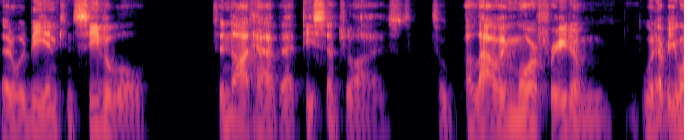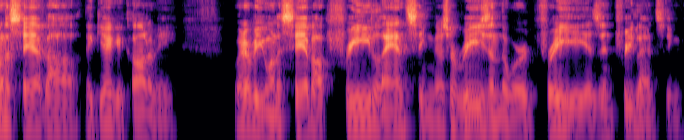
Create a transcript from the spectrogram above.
that it would be inconceivable to not have that decentralized so allowing more freedom, whatever you want to say about the gig economy, whatever you want to say about freelancing, there's a reason the word free is in freelancing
